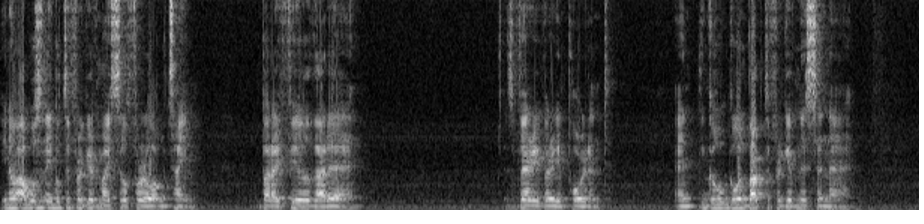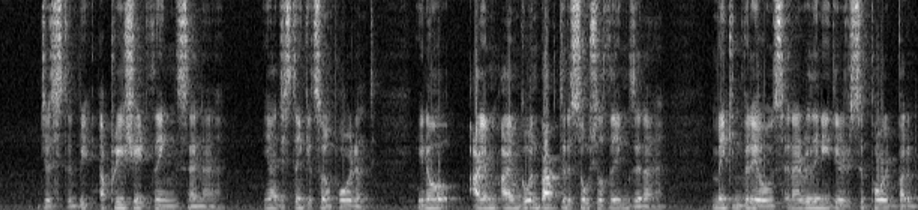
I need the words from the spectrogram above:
you know I wasn't able to forgive myself for a long time, but I feel that uh, it's very very important, and go going back to forgiveness and uh, just be appreciate things and. Uh, yeah, I just think it's so important. You know, I am I'm going back to the social things and uh, making videos, and I really need your support. But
